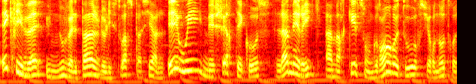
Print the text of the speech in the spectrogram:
écrivait une nouvelle page de l'histoire spatiale. Et oui, mes chers techos, l'Amérique a marqué son grand retour sur notre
